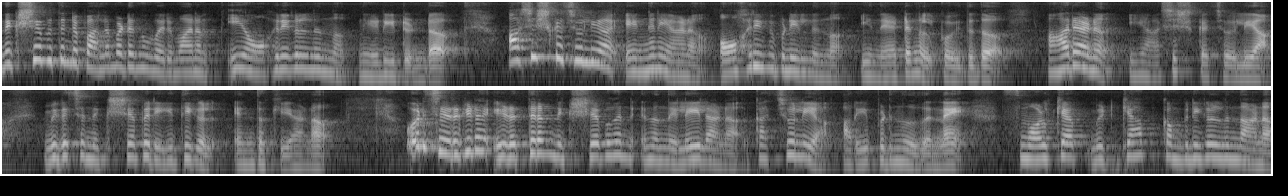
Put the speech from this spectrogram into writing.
നിക്ഷേപത്തിന്റെ പല മടങ്ങ് വരുമാനം ഈ ഓഹരികളിൽ നിന്ന് നേടിയിട്ടുണ്ട്. ആശിഷ് കച്ചോലിയ എങ്ങനെയാണ് ഓഹരി വിപണിയിൽ നിന്ന് ഈ നേട്ടങ്ങൾ കൊയ്തത്? ആരാണ് ഈ ആശിഷ് കച്ചോലിയ? മികച്ച നിക്ഷേപ രീതികൾ എന്തൊക്കെയാണ്? ഒരു ചെറുകിട ഇടത്തരം നിക്ഷേപകൻ എന്ന നിലയിലാണ് കച്ചോലിയ അറിയപ്പെടുന്നത് തന്നെ. സ്മോൾ ക്യാപ് മിഡ് ക്യാപ് കമ്പനികളിൽ നിന്നാണ്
